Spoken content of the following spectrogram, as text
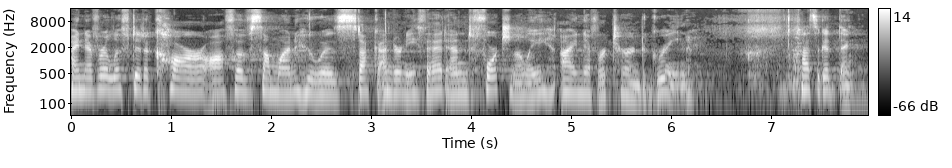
I never lifted a car off of someone who was stuck underneath it. And fortunately, I never turned green. That's a good thing.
